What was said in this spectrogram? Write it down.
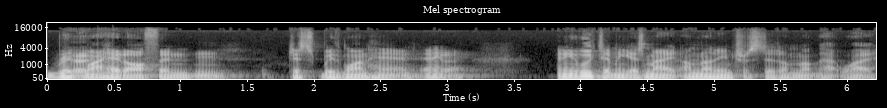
rip my head off, and mm. just with one hand. Anyway, and he looked at me, and goes, "Mate, I'm not interested. I'm not that way."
